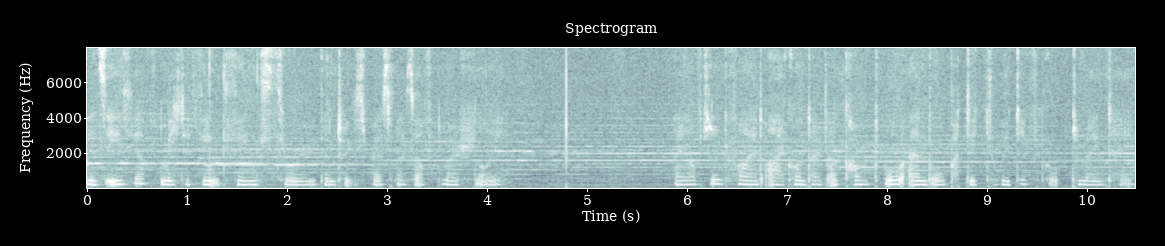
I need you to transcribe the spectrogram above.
It's easier for me to think things through than to express myself emotionally. I often find eye contact uncomfortable and or particularly difficult to maintain.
